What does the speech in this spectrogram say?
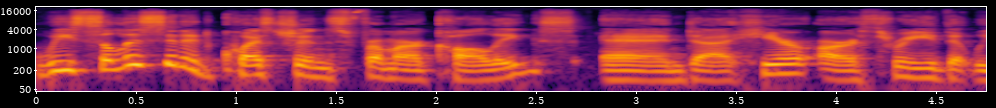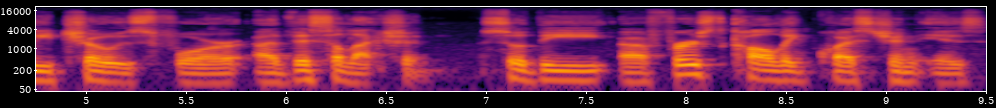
We solicited questions from our colleagues, and uh, here are three that we chose for uh, this election. So, the uh, first colleague question is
